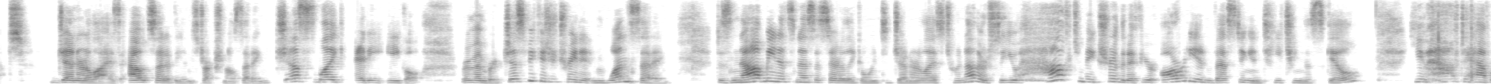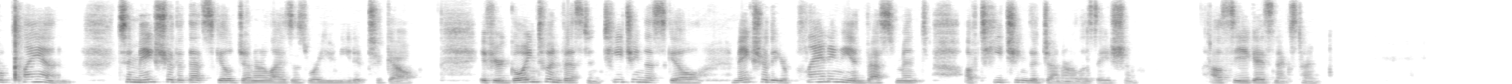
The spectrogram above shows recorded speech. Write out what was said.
generalize outside of the instructional setting, just like Eddie Eagle. Remember, just because you train it in one setting does not mean it's necessarily going to generalize to another. So you have to make sure that if you're already investing in teaching the skill, you have to have a plan to make sure that that skill generalizes where you need it to go. If you're going to invest in teaching the skill, make sure that you're planning the investment of teaching the generalization. I'll see you guys next time.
